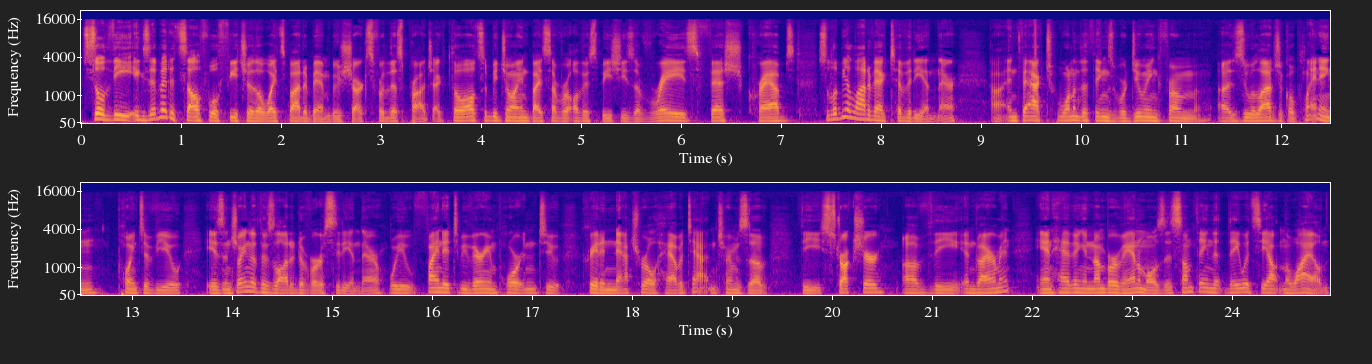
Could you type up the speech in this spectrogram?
So the exhibit itself will feature the white-spotted bamboo sharks for this project. They'll also be joined by several other species of rays, fish, crabs. So there'll be a lot of activity in there. Uh, in fact, one of the things we're doing from a zoological planning point of view is ensuring that there's a lot of diversity in there. We find it to be very important to create a natural habitat in terms of the structure of the environment, and having a number of animals is something that they would see out in the wild.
